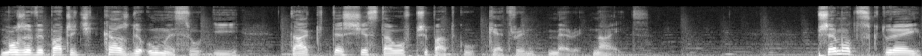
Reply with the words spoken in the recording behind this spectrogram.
może wypaczyć każdy umysł i tak też się stało w przypadku Catherine Mary Knight. Przemoc, której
